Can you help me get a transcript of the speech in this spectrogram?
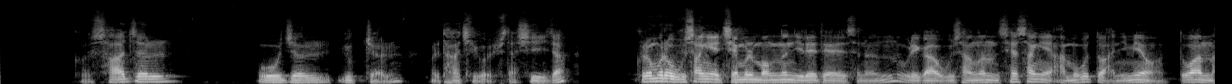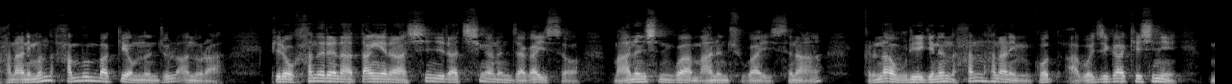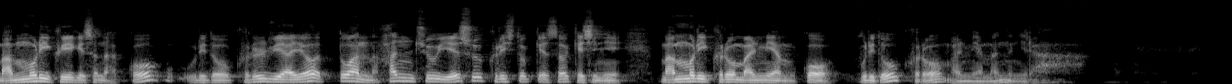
그 4절 5절, 6절. 우리 다 같이 읽어봅시다. 시작. 그러므로 우상의 재물 먹는 일에 대해서는 우리가 우상은 세상에 아무것도 아니며 또한 하나님은 한 분밖에 없는 줄 아노라. 비록 하늘에나 땅에나 신이라 칭하는 자가 있어 많은 신과 많은 주가 있으나 그러나 우리에게는 한 하나님 곧 아버지가 계시니 만물이 그에게서 났고 우리도 그를 위하여 또한 한 주 예수 그리스도께서 계시니 만물이 그로 말미암고 우리도 그로 말미암았느니라.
